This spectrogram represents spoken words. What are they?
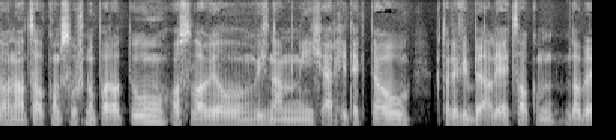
zohnal celkom slušnú porotu, oslovil významných architektov, ktorí vybrali aj celkom dobré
